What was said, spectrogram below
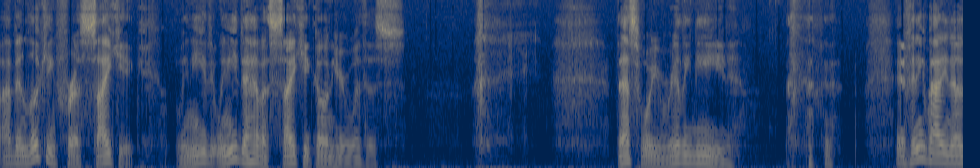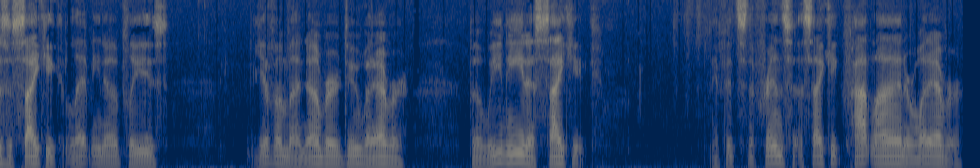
I've been looking for a psychic. We need we need to have a psychic on here with us. That's what we really need. if anybody knows a psychic, let me know, please. Give them my number, do whatever. But we need a psychic. If it's the Friends Psychic Hotline or whatever,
